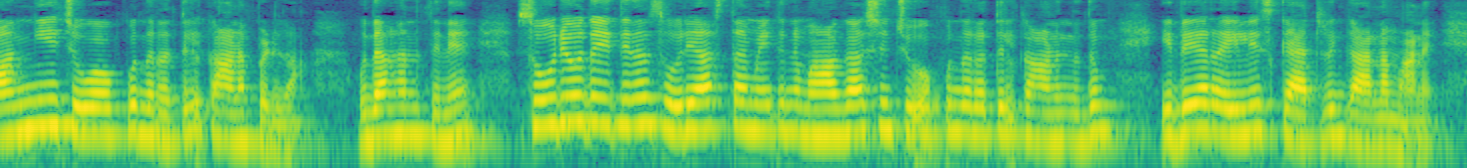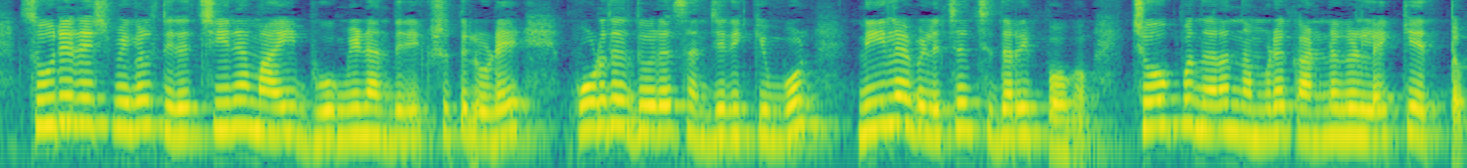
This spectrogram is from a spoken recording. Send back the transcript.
മങ്ങിയ ചുവപ്പ് നിറത്തിൽ കാണപ്പെടുക. ഉദാഹരണത്തിന് സൂര്യോദയത്തിനും സൂര്യാസ്തമയത്തിനും ആകാശം ചുവപ്പ് നിറത്തിൽ കാണുന്നതും ഇതേ റെയിലി സ്കാറ്ററിംഗ് കാരണമാണ്. സൂര്യരശ്മികൾ തിരച്ചീനമായി ഭൂമിയുടെ അന്തരീക്ഷത്തിലൂടെ കൂടുതൽ ദൂരം സഞ്ചരിക്കുമ്പോൾ നീല വെളിച്ചം ചിതറിപ്പോകും. ചുവപ്പ് നിറം നമ്മുടെ കണ്ണുകളിലേക്ക് എത്തും.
